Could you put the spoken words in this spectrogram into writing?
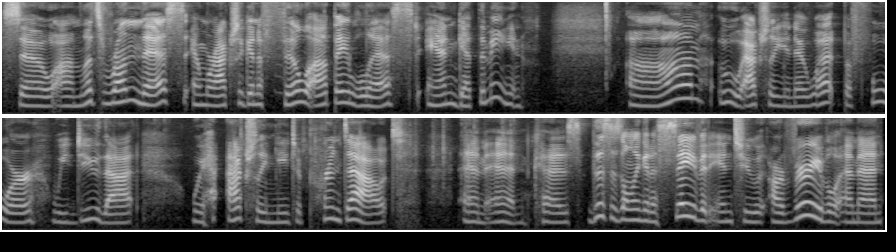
So um, let's run this and we're actually going to fill up a list and get the mean. Um, ooh, actually, you know what? Before we do that, we actually need to print out mn because this is only going to save it into our variable mn.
